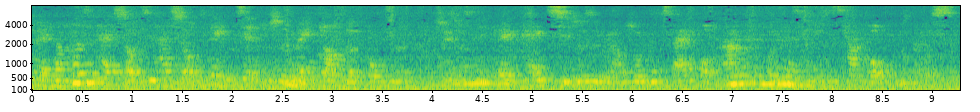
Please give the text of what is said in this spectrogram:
对，然后这台手机它是有内建就是美妆的功能，所以就是你可以开启就是比方说补腮红啊，或者是就是擦口红的模式。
